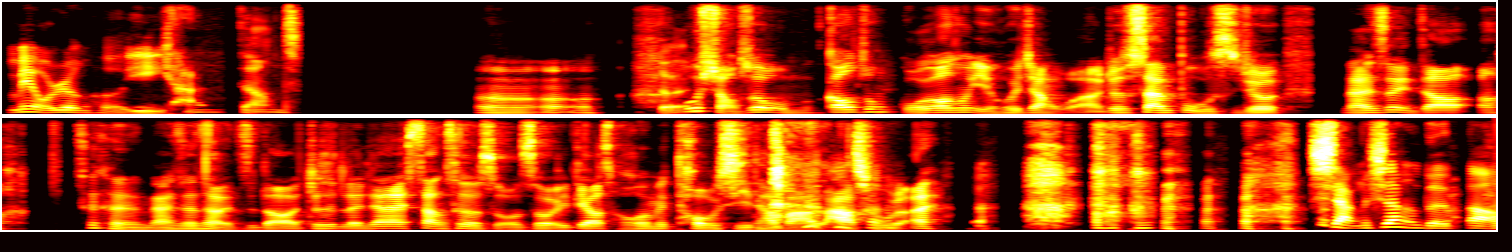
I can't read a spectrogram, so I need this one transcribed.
没有任何意涵这样子。嗯嗯嗯，对。我小时候，我们高中国高中也会这样玩，就是三不五时就男生，你知道啊，这可能男生才会知道，就是人家在上厕所的时候，一定要从后面偷袭他，把他拉出来。想象得到。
